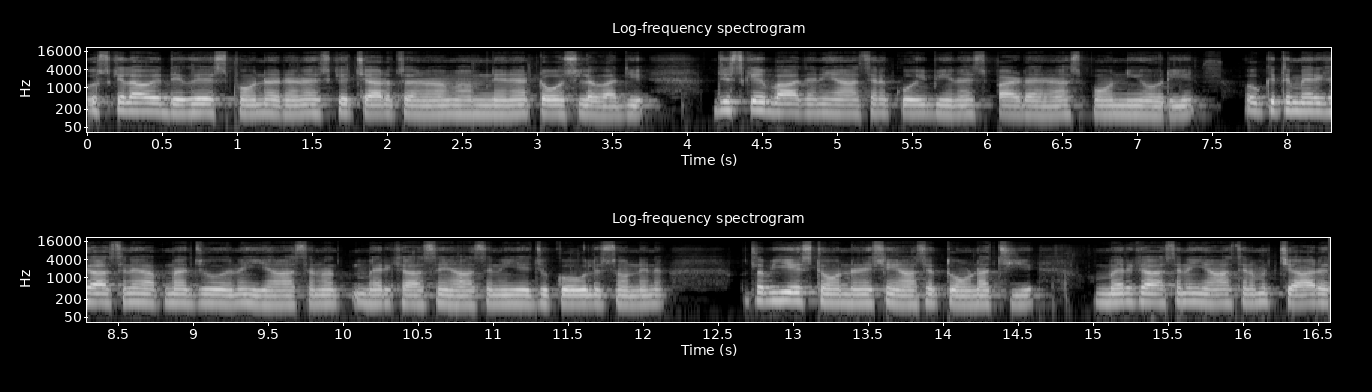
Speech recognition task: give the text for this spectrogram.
उसके अलावा देखो ये स्पोनर है ना, इसके चारों तरफ़ हमने ना टॉर्च लगा दिए। जिसके बाद है ना, यहाँ से ना कोई भी है ना स्पाइडर है ना स्पोन नहीं हो रही है। ओके तो मेरे ख्याल से ना अपना जो है ना, यहाँ से ना, मेरे ख्याल से यहाँ से ना ये जो कोगल स्टोन है ना मतलब ये स्टोन है इसे यहाँ से तोड़ना चाहिए। मेरे ख्याल से ना यहाँ से हमें चार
